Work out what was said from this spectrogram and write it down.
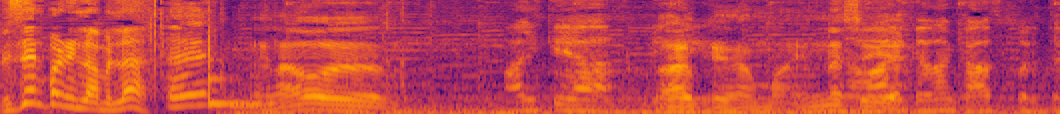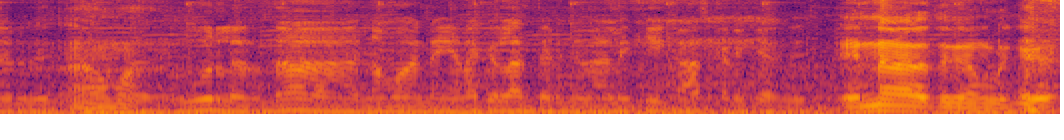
ரிசைன் பண்ணிடலாம்ல? இதெல்லாம் ஒரு வாழ்க்கையா? வாழ்க்கை ஆமா. என்ன செய்ய? தான் காசு படுத்துறது. ஆமா. ஊர்ல இருந்தா நம்ம எனக்கு எல்லாம் தெரிஞ்ச வேலைக்கு காசு கிடைக்காது. என்ன வேலை தெரியும் உங்களுக்கு?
